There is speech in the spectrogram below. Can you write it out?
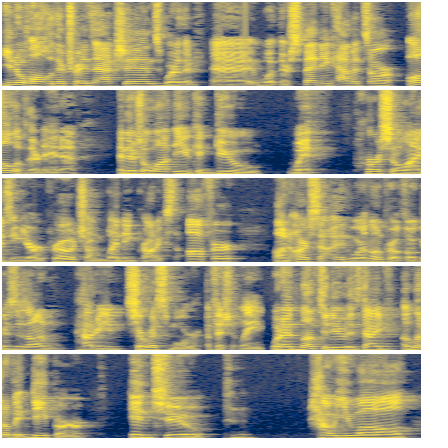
You know all of their transactions, where their uh, what their spending habits are, all of their data, and there's a lot that you can do with personalizing your approach on lending products to offer, on our side, where LoanPro focuses on how do you service more efficiently. What I'd love to do is dive a little bit deeper into how you all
